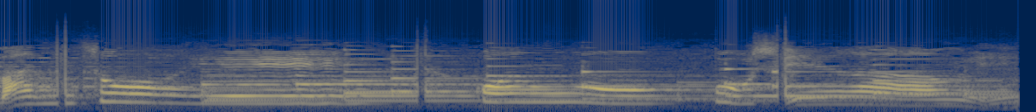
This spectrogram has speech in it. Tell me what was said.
满座衣，欢舞相迎。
